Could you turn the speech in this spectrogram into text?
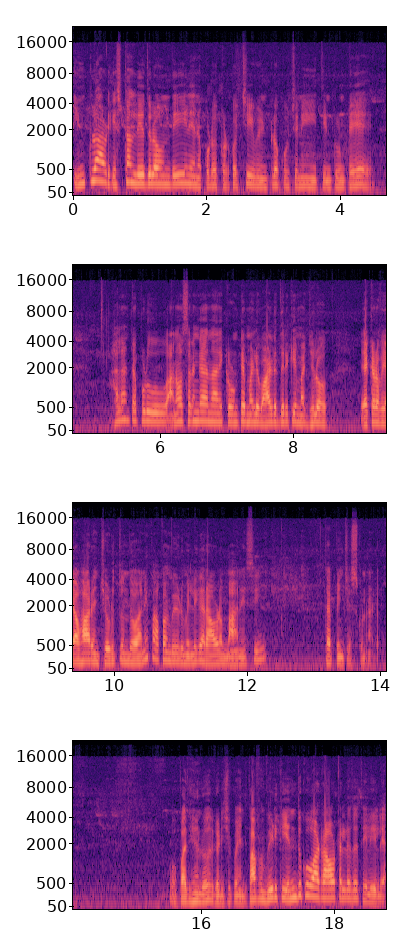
ఇంట్లో ఆవిడకి ఇష్టం లేదులో ఉంది నేను ఎక్కడో ఇక్కడికి వచ్చి ఇంట్లో కూర్చుని తింటుంటే అలాంటప్పుడు అనవసరంగా నేను ఇక్కడ ఉంటే మళ్ళీ వాళ్ళిద్దరికీ మధ్యలో ఎక్కడ వ్యవహారం చెడుతుందో అని పాపం వీడు మెల్లిగా రావడం మానేసి తప్పించేసుకున్నాడు. ఓ పదిహేను రోజులు గడిచిపోయింది. పాపం వీడికి ఎందుకు వాడు రావటం లేదో తెలియలే.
